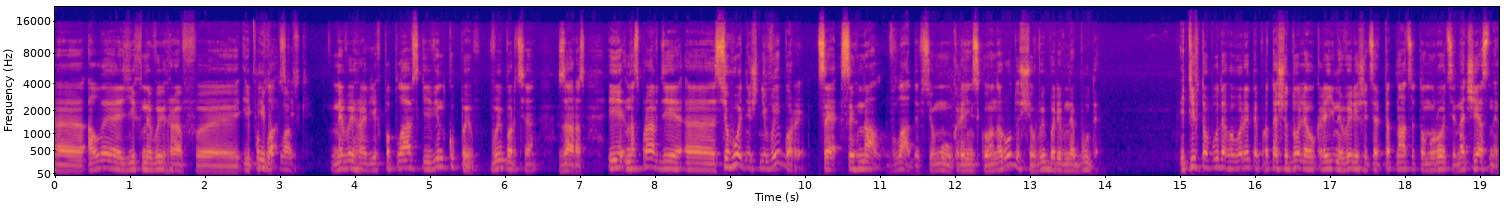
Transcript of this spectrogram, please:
е, але їх не виграв е, і Поплавський. Поплавський. Не виграв їх Поплавський. Він купив виборця зараз. І насправді е, сьогоднішні вибори це сигнал влади всьому українського народу, що виборів не буде. І ті, хто буде говорити про те, що доля України вирішиться в 2015 році на чесних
